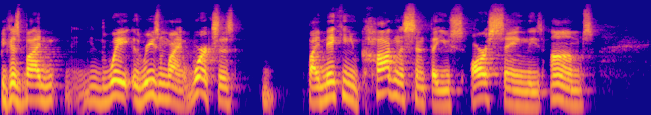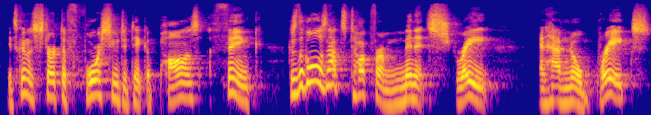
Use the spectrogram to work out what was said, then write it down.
Because by the way, the reason why it works is by making you cognizant that you are saying these ums, it's going to start to force you to take a pause, think, because the goal is not to talk for a minute straight and have no breaks.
